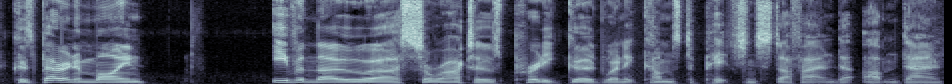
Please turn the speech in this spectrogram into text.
Because bearing in mind, even though uh, Serato's pretty good when it comes to pitching stuff out and up and down,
